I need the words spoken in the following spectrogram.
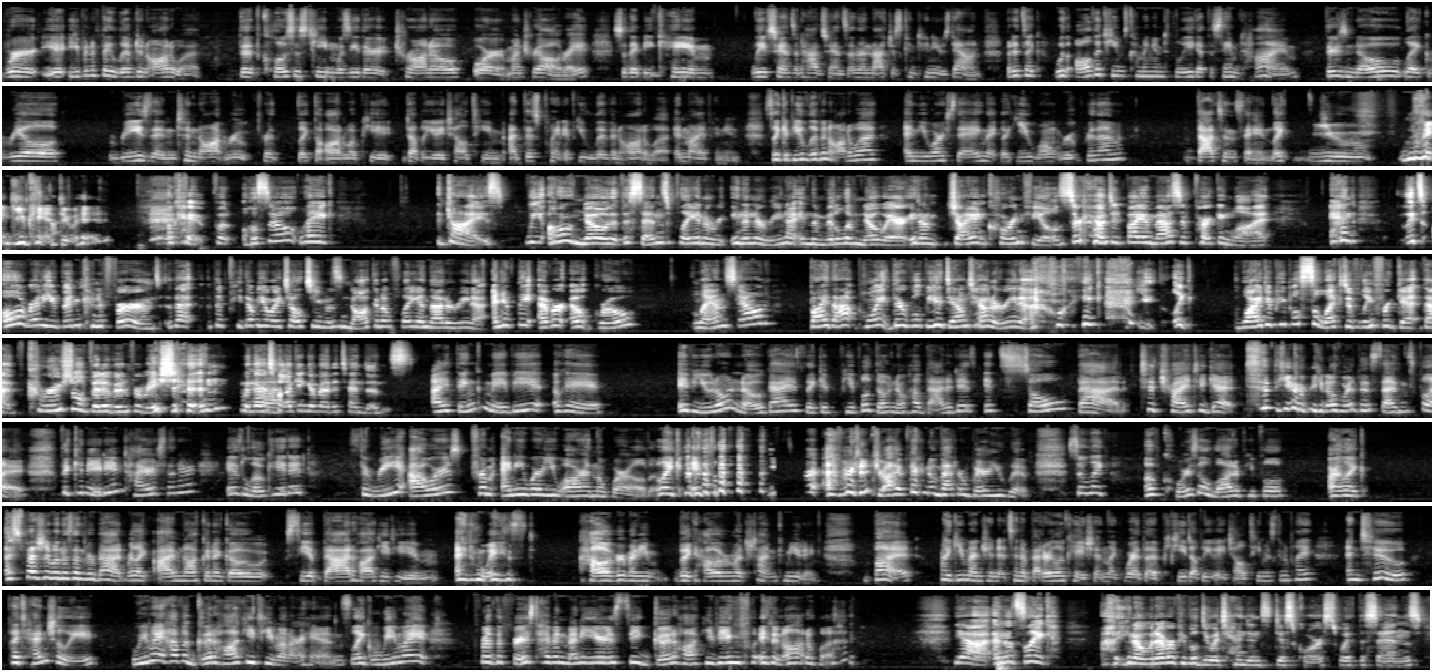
were even if they lived in Ottawa, the closest team was either Toronto or Montreal, right? So they became Leafs fans and Habs fans, and then that just continues down. But it's like with all the teams coming into the league at the same time, there's no like real reason to not root for like the Ottawa P- WHL team at this point if you live in Ottawa, in my opinion. It's like if you live in Ottawa and you are saying that like you won't root for them, that's insane. Like you like you can't do it. Okay, but also like guys, we all know that the Sens play in, a, in an arena in the middle of nowhere in a giant cornfield surrounded by a massive parking lot. And it's already been confirmed that the PWHL team is not going to play in that arena. And if they ever outgrow Lansdowne, by that point there will be a downtown arena. like, you, like why do people selectively forget that crucial bit of information when Yeah. they're talking about attendance? I think maybe okay, if you don't know guys, like if people don't know how bad it is, it's so bad to try to get to the arena where the Sens play. The Canadian Tire Center is located 3 hours from anywhere you are in the world. Like it's forever to drive there no matter where you live. So like of course a lot of people are like especially when the Sens were bad, we're like I'm not going to go see a bad hockey team and waste however many like however much time commuting. But like you mentioned it's in a better location like where the PWHL team is going to play and two potentially we might have a good hockey team on our hands. Like we might for the first time in many years see good hockey being played in Ottawa. Yeah, and it's like, you know, whenever people do attendance discourse with the Sens,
